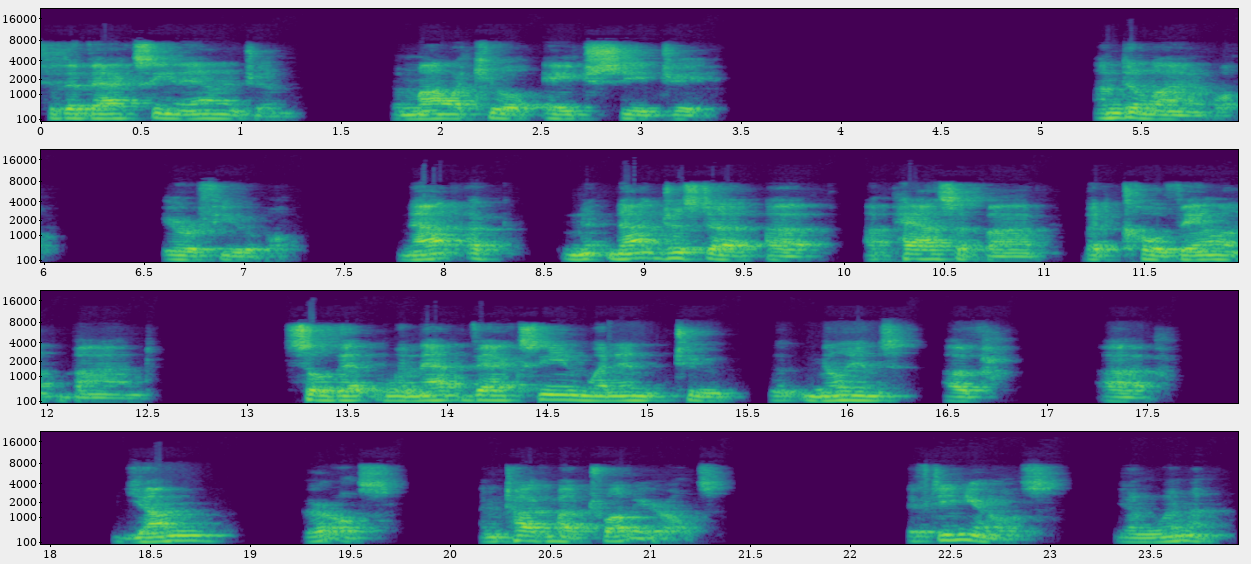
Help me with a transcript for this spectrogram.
to the vaccine antigen the molecule HCG. Undeniable, irrefutable. Not a not just a, a, a passive bond, but covalent bond. So that when that vaccine went into millions of uh, young girls, I'm talking about 12 year olds, 15 year olds, young women,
